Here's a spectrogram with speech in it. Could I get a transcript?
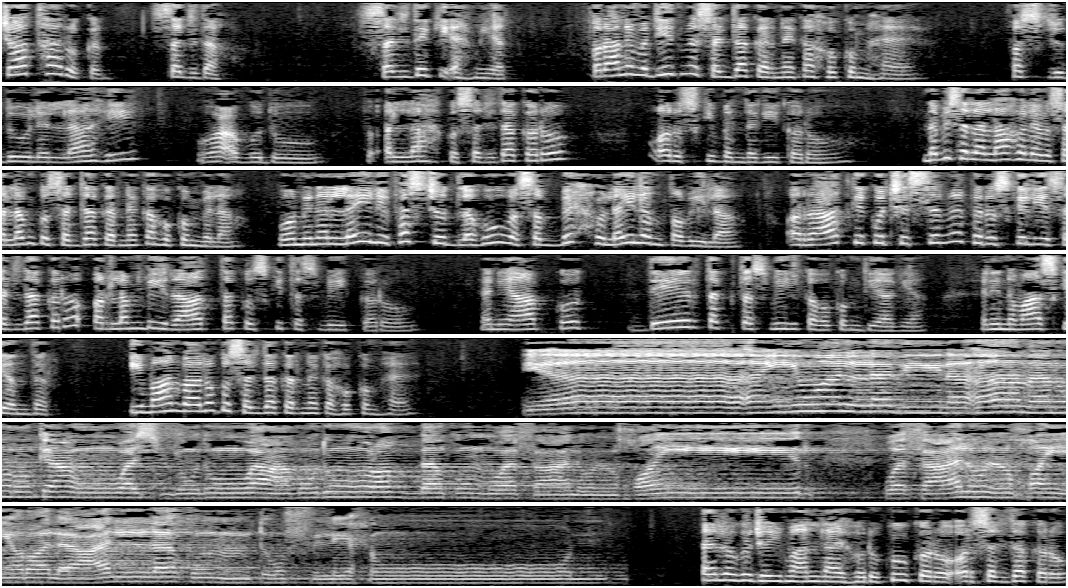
چوتھا رکن سجدہ، سجدے کی اہمیت۔ قرآن مجید میں سجدہ کرنے کا حکم ہے۔ فس جدو اللہ و ابدو تو اللہ کو سجدہ کرو اور اس کی بندگی کرو۔ نبی صلی اللہ علیہ وسلم کو سجدہ کرنے کا حکم ملا۔ وہ من اللہ فس جد لہو و سب طویلا اور رات کے کچھ حصے میں پھر اس کے لیے سجدہ کرو اور لمبی رات تک اس کی تصویر کرو۔ یعنی آپ کو دیر تک تصویر کا حکم دیا گیا یعنی نماز کے اندر۔ ایمان والوں کو سجدہ کرنے کا حکم ہے۔ الذين آمنوا اركعوا واسجدوا واعبدوا ربكم وافعلوا الخير وافعلوا الخير لعلكم تفلحون۔ اے لوگو جو ایمان لائے ہو رکو کرو اور سجدہ کرو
